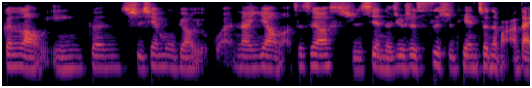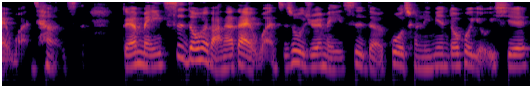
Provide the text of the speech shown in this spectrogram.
跟老鹰跟实现目标有关，那一样嘛，这是要实现的，就是四十天真的把它带完这样子，对啊，每一次都会把它带完，只是我觉得每一次的过程里面都会有一些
